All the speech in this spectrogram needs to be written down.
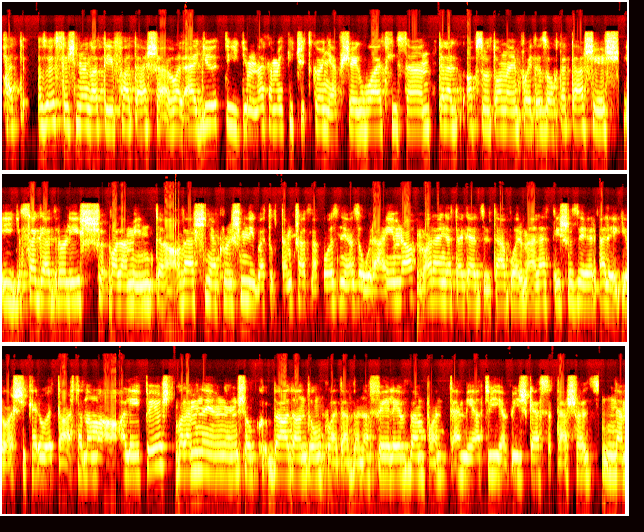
hát az összes negatív hatásával együtt, így nekem egy kicsit könnyebbség volt, hiszen tényleg abszolút online folyt az oktatás, és így Szegedről is, valamint a versenyekről is mindig be tudtam csatlakozni az óráimra. A rengeteg edzőtábor mellett is azért elég jól sikerült tartanom a, a lépést. Valami nagyon-nagyon sok beadandónk volt ebben a fél évben, pont emiatt ugye a vizsgáztatás az nem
